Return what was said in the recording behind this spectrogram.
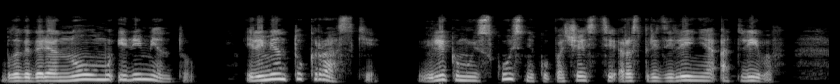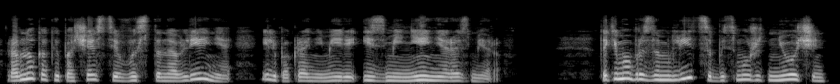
благодаря новому элементу элементу краски, великому искуснику по части распределения отливов, равно как и по части восстановления или, по крайней мере, изменения размеров. Таким образом, лица, быть может, не очень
